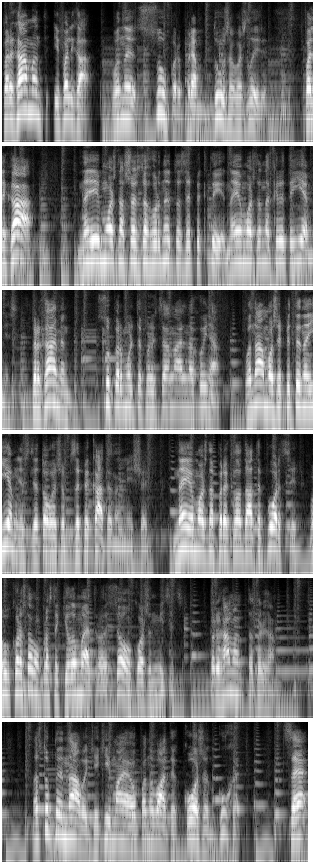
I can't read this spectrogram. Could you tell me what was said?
Пергамент і фольга. Вони супер, прям дуже важливі. Фольга, нею можна щось загорнити, запекти, нею можна накрити ємність. Пергамент супер мультифункціональна хуйня. Вона може піти на ємність для того, щоб запікати на ній щось. Нею можна перекладати порції. Ми використовуємо просто кілометри ось цього кожен місяць. Пергамент та фольга. Наступний навик, який має опанувати кожен кухар, це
